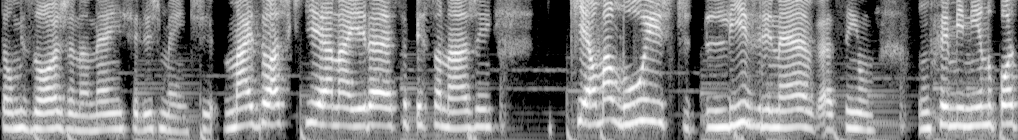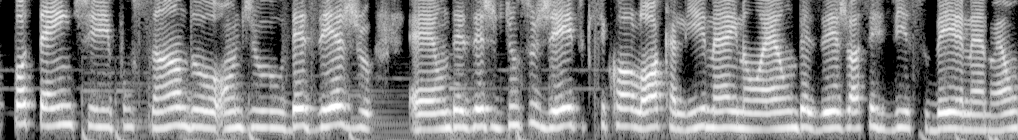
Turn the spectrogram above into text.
tão misógina, né, infelizmente. Mas eu acho que a Naira é essa personagem que é uma luz livre, né, assim, um feminino potente, pulsando, onde o desejo é um desejo de um sujeito que se coloca ali, né, e não é um desejo a serviço de, né, não é um,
